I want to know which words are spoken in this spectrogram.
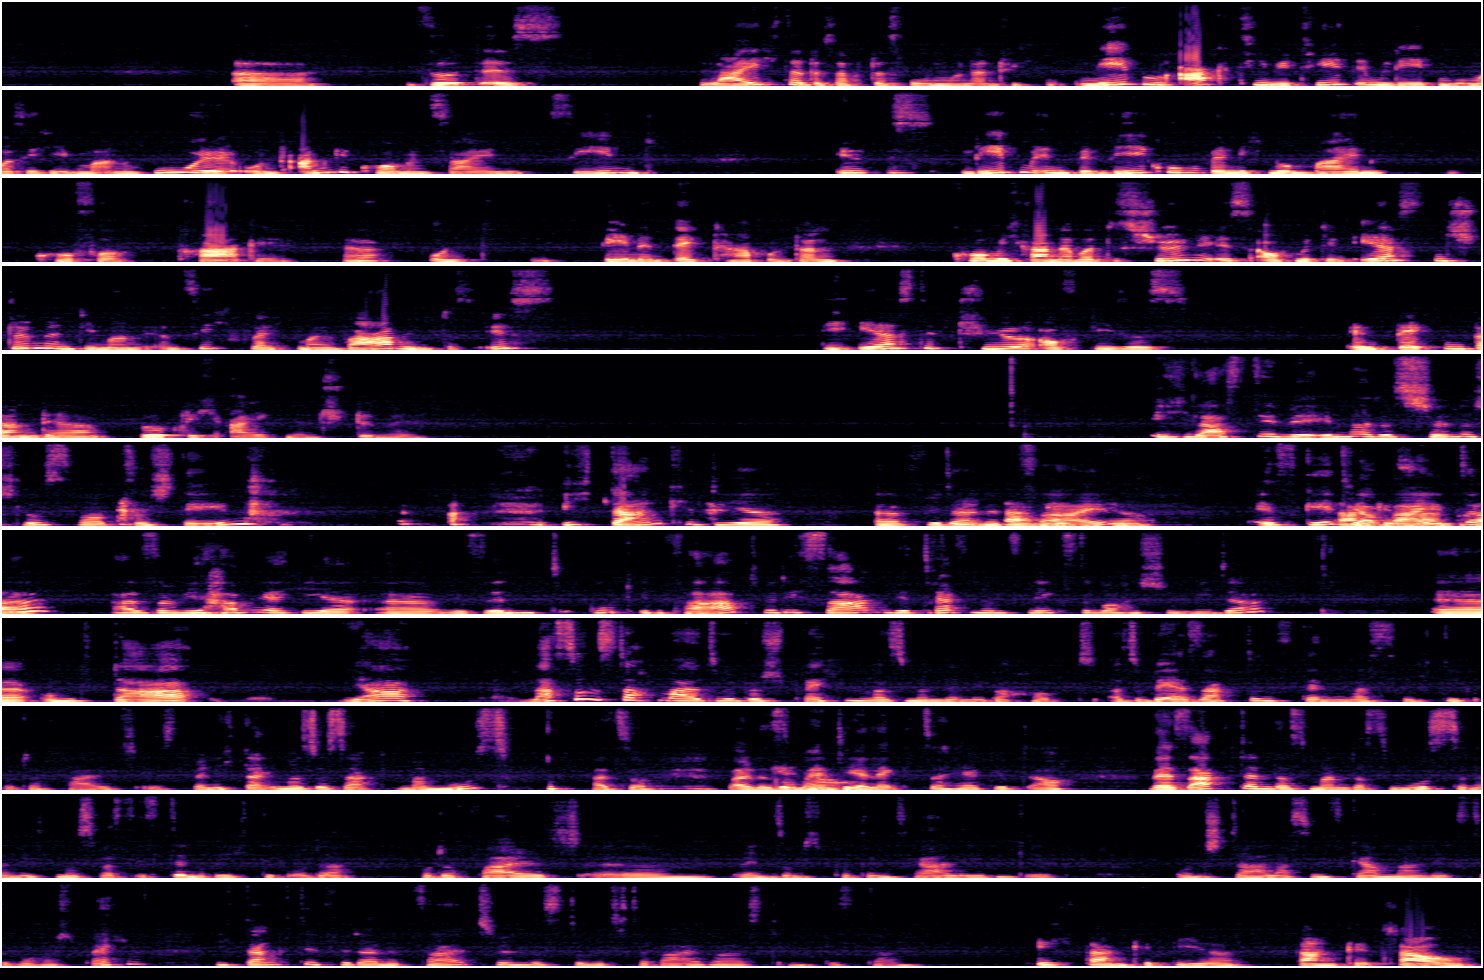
äh, wird es leichter, das ist auch das, wo man natürlich neben Aktivität im Leben, wo man sich eben an Ruhe und angekommen sein sehnt, ist Leben in Bewegung, wenn ich nur meinen Koffer trage ja, und den entdeckt habe und dann komme ich ran. Aber das Schöne ist auch mit den ersten Stimmen, die man an sich vielleicht mal wahrnimmt, das ist die erste Tür auf dieses Entdecken dann der wirklich eigenen Stimme. Ich lasse dir wie immer das schöne Schlusswort so stehen. Ich danke dir äh, für deine Zeit. Dir. Es geht danke, ja weiter. Sandra. Also wir haben ja hier, äh, wir sind gut in Fahrt, würde ich sagen. Wir treffen uns nächste Woche schon wieder. Äh, und da, ja, lass uns doch mal drüber sprechen, was man denn überhaupt, also wer sagt uns denn, was richtig oder falsch ist? Wenn ich da immer so sage, man muss, also weil das genau. mein Dialekt so hergibt auch, wer sagt denn, dass man das muss oder nicht muss? Was ist denn richtig oder, oder falsch, ähm, wenn es ums Potenzialleben geht? Und da lass uns gern mal nächste Woche sprechen. Ich danke dir für deine Zeit. Schön, dass du mit dabei warst und bis dann. Ich danke dir. Danke. Ciao.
